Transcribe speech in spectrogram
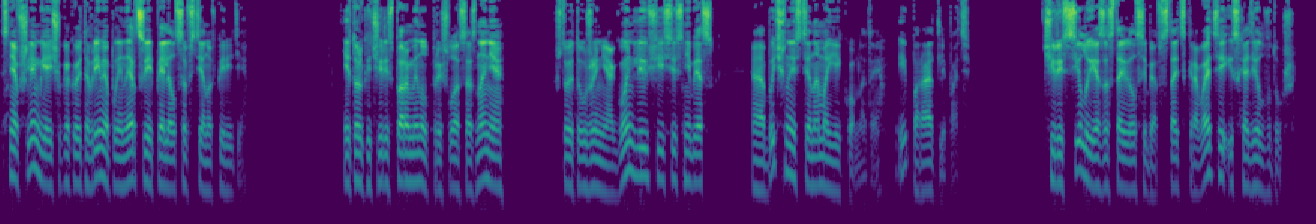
Сняв шлем, я еще какое-то время по инерции пялился в стену впереди. И только через пару минут пришло осознание, что это уже не огонь, льющийся с небес, а обычная стена моей комнаты, и пора отлипать. Через силу я заставил себя встать с кровати и сходил в душ.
